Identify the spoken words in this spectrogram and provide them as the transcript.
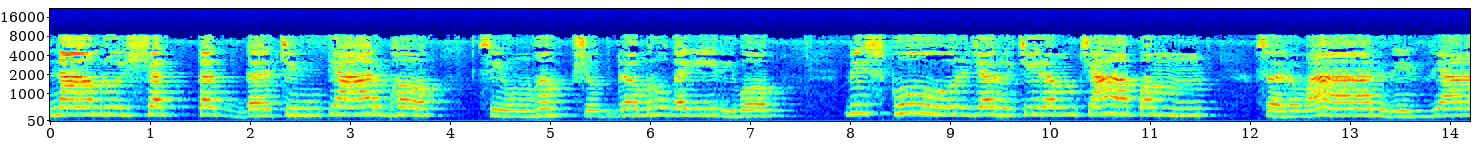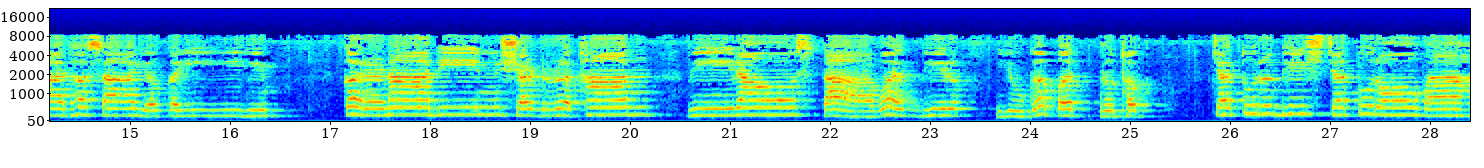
नामृष्यत्तद्दचिन्त्यार्भ सिंहः क्षुद्रमृगैरिव विस्फूर्जरुचिरम् चापम् सर्वान् विव्याधसायकैः। कर्णादीन् षड्रथान् वीरांस्तावद्भिर्युगपत्पृथक् चतुर्भिश्चतुरो वाहानैकैकेन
